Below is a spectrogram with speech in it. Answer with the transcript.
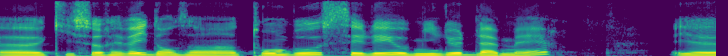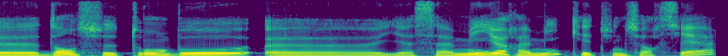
euh, qui se réveille dans un tombeau scellé au milieu de la mer. Et, dans ce tombeau, il y a sa meilleure amie qui est une sorcière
